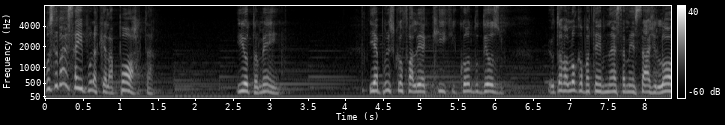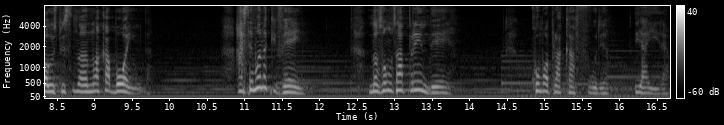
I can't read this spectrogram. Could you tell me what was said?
Você vai sair por aquela porta e eu também. E é por isso que eu falei aqui que quando Deus. Eu estava louca para terminar essa mensagem logo, o Espírito Santo não acabou ainda. A semana que vem, nós vamos aprender como aplacar a fúria e a ira.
